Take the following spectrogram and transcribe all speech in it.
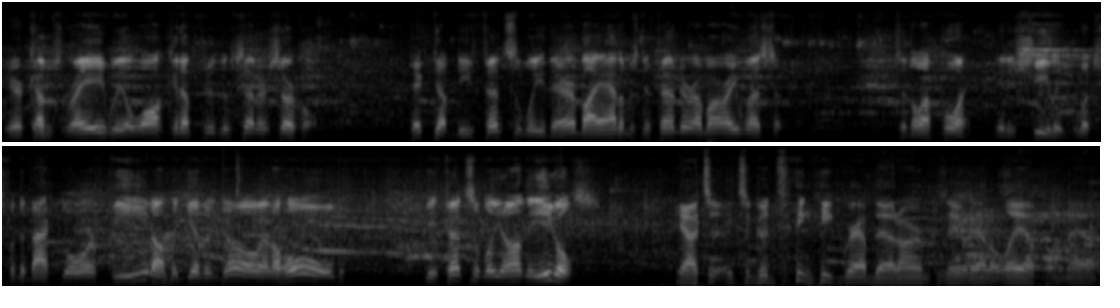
Here comes Ray. We'll walk it up through the center circle. Picked up defensively there by Adams defender Amari Wesson. To the left point. It is Sheely. Looks for the backdoor feed on the give and go and a hold defensively on the Eagles. Yeah, it's a, it's a good thing he grabbed that arm because they would have had a layup on that.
